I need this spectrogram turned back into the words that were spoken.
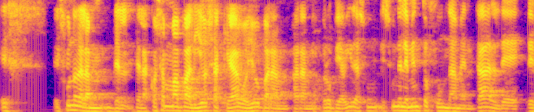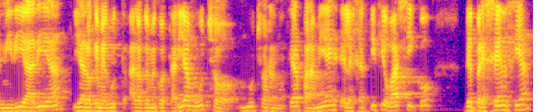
es, una de, las cosas más valiosas que hago yo para, mi propia vida. Es un, elemento fundamental de, mi día a día y a lo que me, a lo que me costaría mucho, mucho renunciar. Para mí es el ejercicio básico de presencia,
